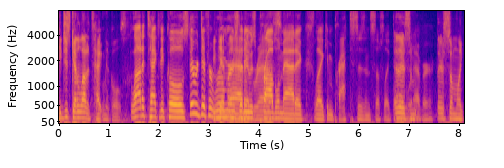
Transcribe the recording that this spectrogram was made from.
he just got a lot of technicals. a lot of technicals. There were different He'd rumors that he was refs. problematic, like in practices and stuff like that. And there's some whatever. there's some like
